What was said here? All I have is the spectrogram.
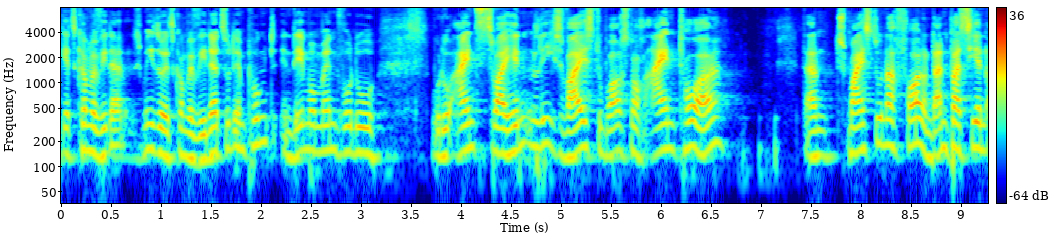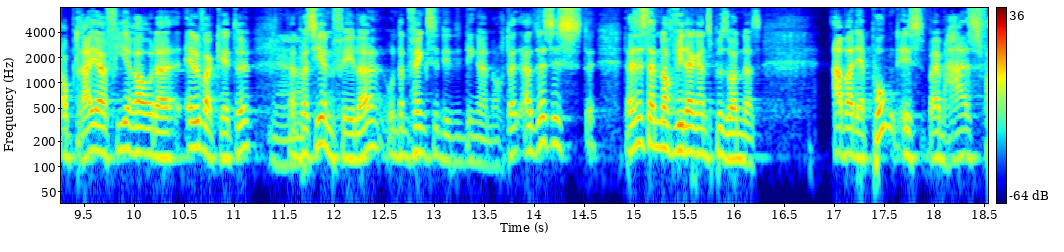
jetzt kommen wir wieder, Schmieso, jetzt kommen wir wieder zu dem Punkt, in dem Moment, wo du, wo du eins, zwei hinten liegst, weißt, du brauchst noch ein Tor, dann schmeißt du nach vorne und dann passieren, ob Dreier, Vierer oder Elferkette, dann passieren Fehler und dann fängst du dir die Dinger noch. Das, also das ist, das ist dann noch wieder ganz besonders. Aber der Punkt ist, beim HSV,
